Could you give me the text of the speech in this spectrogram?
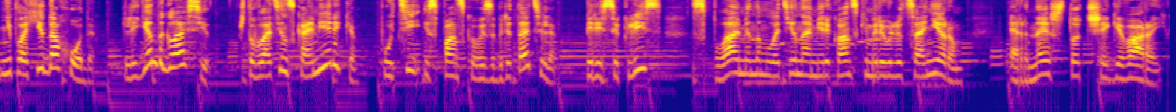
неплохие доходы. Легенда гласит, что в Латинской Америке пути испанского изобретателя пересеклись с пламенным латиноамериканским революционером Эрнесто Че Геварой.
